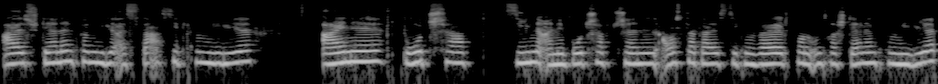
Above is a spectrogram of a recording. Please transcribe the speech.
als Sternenfamilie, als Starseed-Familie eine Botschaft ziehen, eine Botschaft channeln aus der geistigen Welt von unserer Sternenfamilie,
